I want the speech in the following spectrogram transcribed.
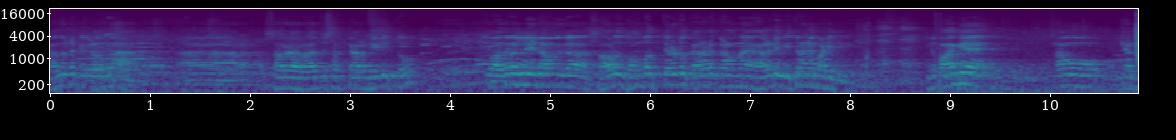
ಕನ್ನಡಕಗಳನ್ನು ಸರ, ರಾಜ್ಯ ಸರ್ಕಾರ ನೀಡಿತ್ತು. ಸೊ ಅದರಲ್ಲಿ ನಾವೀಗ ಸಾವಿರದ ತೊಂಬತ್ತೆರಡು ಕನ್ನಡಕಗಳನ್ನ ಆಲ್ರೆಡಿ ವಿತರಣೆ ಮಾಡಿದ್ದೀವಿ. ಹಾಗೆ ನಾವು ಕೆಟ್ಟ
